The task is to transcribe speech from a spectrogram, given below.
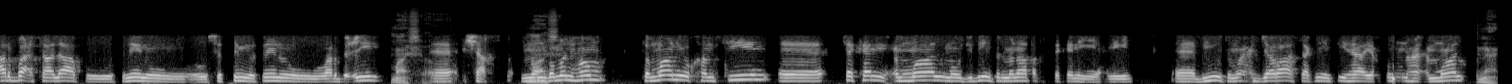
4642 ما شاء الله. شخص. من ضمنهم 58 آه، سكن عمال موجودين في المناطق السكنية. يعني آه، بيوت مؤجره ساكنين فيها يقطنونها عمال. نعم.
